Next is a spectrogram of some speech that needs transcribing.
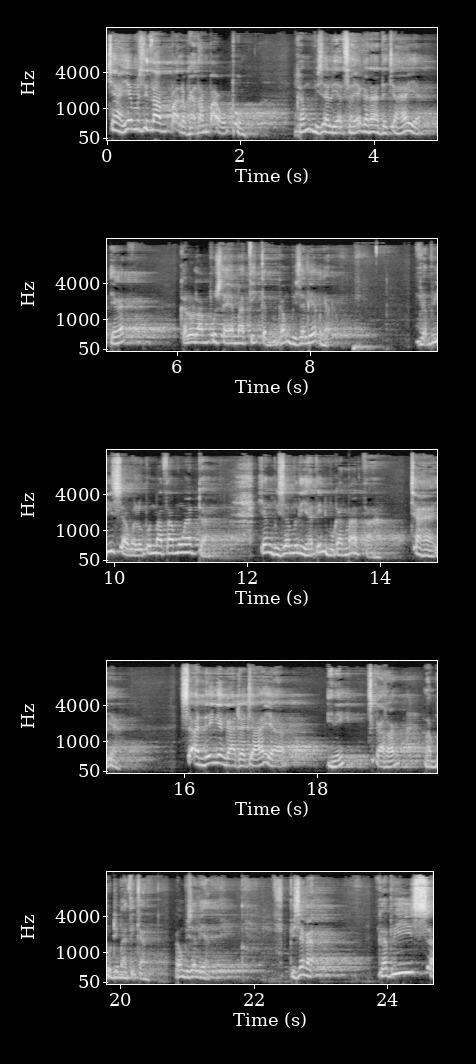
Cahaya mesti tampak loh, gak tampak apa Kamu bisa lihat saya karena ada cahaya Ya kan? Kalau lampu saya matikan Kamu bisa lihat nggak? Nggak bisa walaupun matamu ada Yang bisa melihat ini bukan mata Cahaya Seandainya nggak ada cahaya ini sekarang lampu dimatikan. Kamu bisa lihat. Bisa nggak? Gak bisa.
